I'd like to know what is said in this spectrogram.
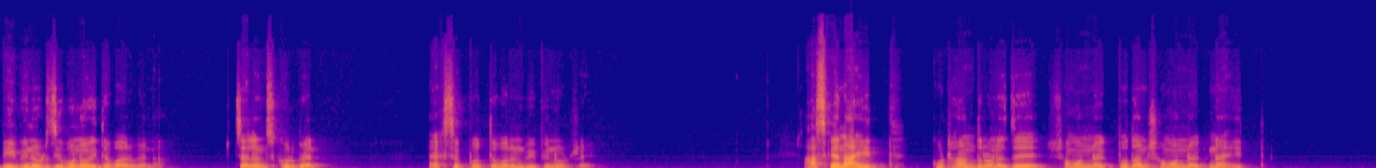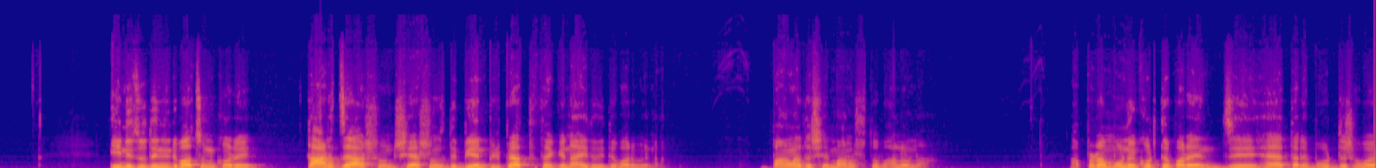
বিপিনুর জীবন হইতে পারবে না। চ্যালেঞ্জ করবেন? অ্যাকসেপ্ট করতে পারেন বিপিন রে আজকে নাহিদ, কোঠা আন্দোলনে যে সমন্বয়ক, প্রধান সমন্বয়ক নাহিদ, ইনি যদি নির্বাচন করে, তার যে আসন, সে আসন যদি বিএনপির প্রার্থী থাকে, নাহিদ হইতে পারবে না। বাংলাদেশের মানুষ তো ভালো না। আপনারা মনে করতে পারেন যে হ্যাঁ তারা ভোট দিয়ে সবাই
